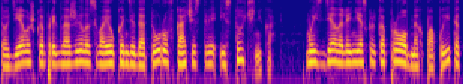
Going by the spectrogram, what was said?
то девушка предложила свою кандидатуру в качестве источника. Мы сделали несколько пробных попыток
